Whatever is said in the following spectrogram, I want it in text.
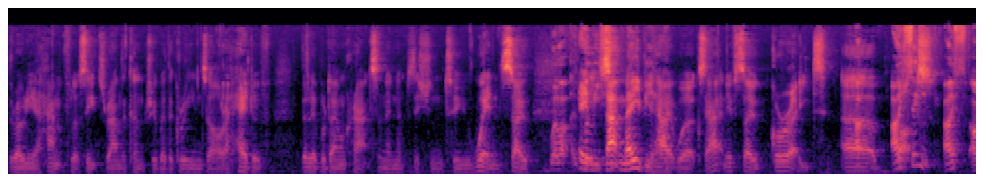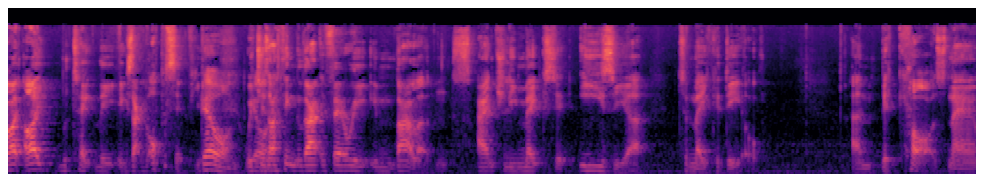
there are only a handful of seats around the country where the Greens are ahead of the Liberal Democrats and in a position to win. So well, that may be how it works out, and if so, great. Uh, I, I think I, I, would take the exact opposite view. Go on. Which go is, on. I think that very imbalance actually makes it easier to make a deal. Um, because now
